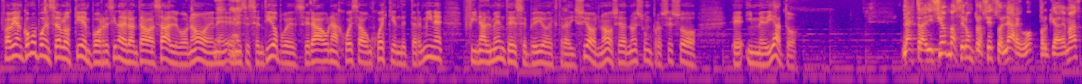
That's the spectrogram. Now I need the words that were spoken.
Fabián, ¿cómo pueden ser los tiempos? Recién adelantabas algo, ¿no? En, ese sentido, pues será una jueza o un juez quien determine finalmente ese pedido de extradición, ¿no? O sea, no es un proceso eh, inmediato. La extradición va a ser un proceso largo, porque además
